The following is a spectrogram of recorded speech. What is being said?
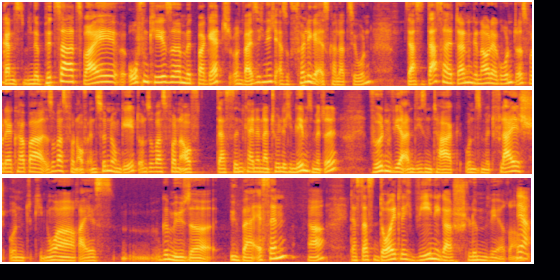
ganz eine Pizza, zwei Ofenkäse mit Baguette und weiß ich nicht, also völlige Eskalation, dass das halt dann genau der Grund ist, wo der Körper sowas von auf Entzündung geht und sowas von auf das sind keine natürlichen Lebensmittel, würden wir an diesem Tag uns mit Fleisch und Quinoa, Reis, Gemüse überessen, ja, dass das deutlich weniger schlimm wäre. Ja,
